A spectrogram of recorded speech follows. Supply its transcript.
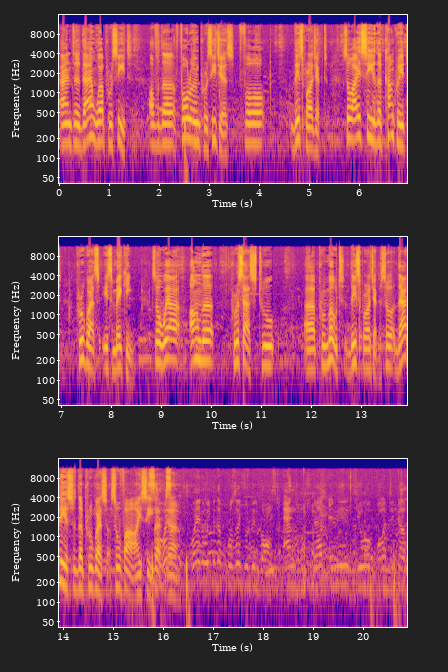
and then we'll proceed of the following procedures for this project. So I see the concrete progress is making. So we are on the process to uh, promote this project. So that is the progress so far I see. Sir, Yeah. when will be the project will be launched and there any geopolitical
